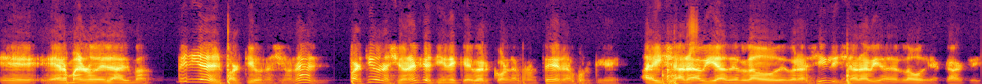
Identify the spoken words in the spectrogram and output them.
eh, hermano del alma, venía del Partido Nacional. Partido Nacional que tiene que ver con la frontera, porque hay Sarabia del lado de Brasil y Sarabia del lado de acá, que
